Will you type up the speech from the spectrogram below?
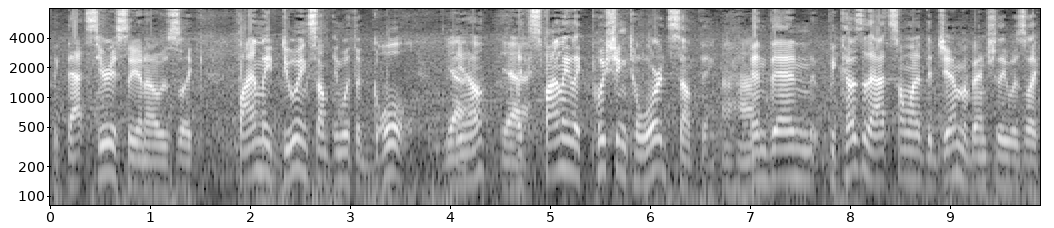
like that seriously, and I was like, finally doing something with a goal. Yeah, You know, yeah. like finally like pushing towards something. Uh-huh. And then because of that, someone at the gym eventually was like,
